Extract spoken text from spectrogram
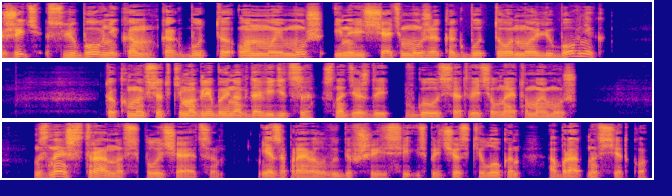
Жить с любовником, как будто он мой муж, и навещать мужа, как будто он мой любовник? Только мы все-таки могли бы иногда видеться, с надеждой в голосе ответил на это мой муж. Знаешь, странно все получается. Я заправил выбившийся из прически локон обратно в сетку.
